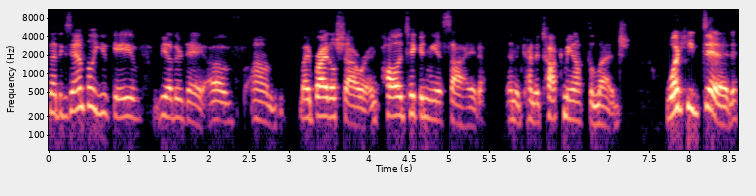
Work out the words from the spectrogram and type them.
that example you gave the other day of um, my bridal shower and paul had taken me aside and it kind of talked me off the ledge. What he did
